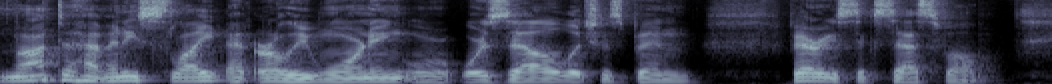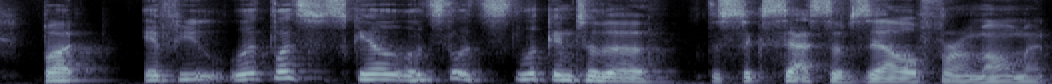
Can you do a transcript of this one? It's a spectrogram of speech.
not to have any slight at early warning or, or Zelle, which has been very successful. But if you let, us scale, let's let's look into the the success of Zelle for a moment.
